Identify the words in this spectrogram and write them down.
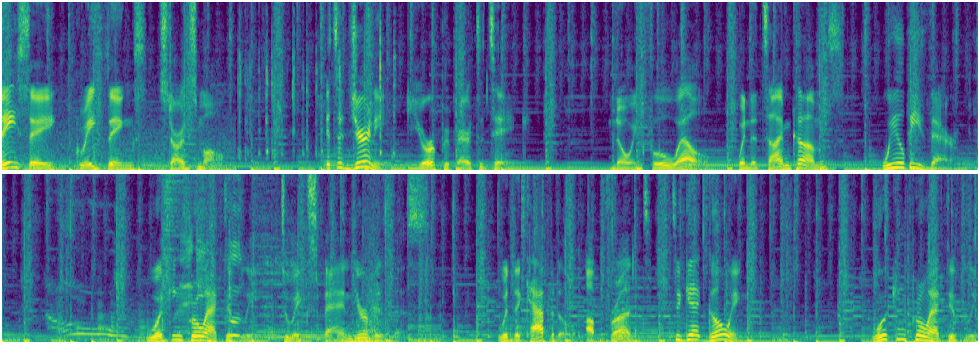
They say great things start small. It's a journey you're prepared to take, knowing full well when the time comes, we'll be there. Working proactively to expand your business, with the capital up front to get going. Working proactively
